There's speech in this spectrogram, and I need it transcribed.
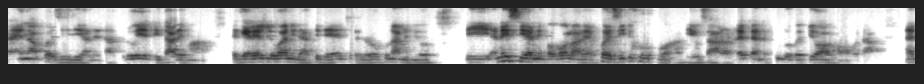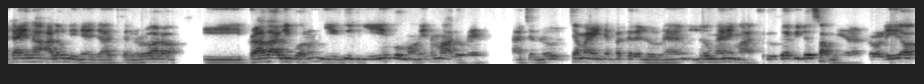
တိုင်းသားဖွဲ့စည်းတွေကလည်းဒါသူတို့ရဲ့ဒေသတွေမှာ တကယ်လည်းလိုအပ်နေတာဖြစ်တယ်ကျွန်တော်တို့ခုနလိုမျိုးဒီ NHC ကနေပေါ်ပေါက်လာတဲ့ဖွဲ့စည်းတစ်ခုပေါ့နော်ဒီဥစ္စာတော့လက်တံတစ်ခုလို့ပဲပြောရမှာပေါ့ဒါအဲတိုင်းသားအားလုံးအနေနဲ့じゃကျွန်တော်တို့ကတော့ဒီ brotherly ပေါ့နော်ညီညီရင်ကိုမောင်ရင်တမလိုပဲအဲကျွန်တော်တို့ကျမကြီးနဲ့ပတ်သက်တဲ့လုပ်ငန်းလုပ်ငန်းတွေမှာထူထူပြီးလှုပ်ဆောင်နေတာတော်တော်လေးတော့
